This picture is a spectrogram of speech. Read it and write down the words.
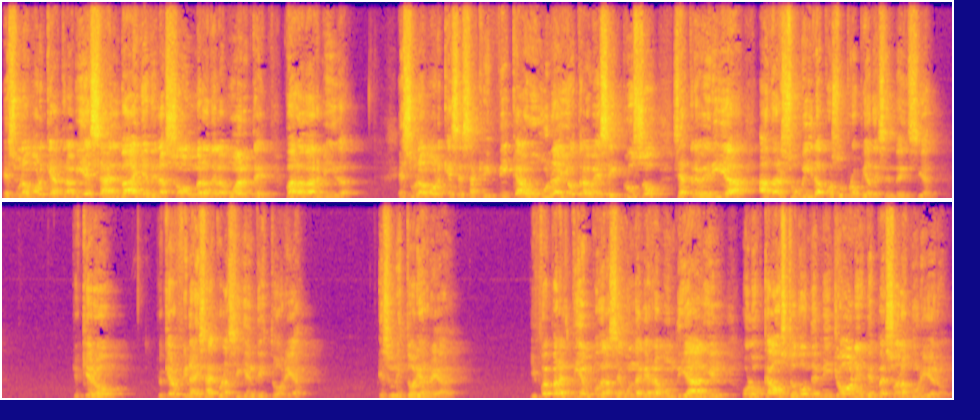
Es un amor que atraviesa el valle de la sombra de la muerte para dar vida. Es un amor que se sacrifica una y otra vez e incluso se atrevería a dar su vida por su propia descendencia. Yo quiero, yo quiero finalizar con la siguiente historia. Es una historia real. Y fue para el tiempo de la Segunda Guerra Mundial y el Holocausto donde millones de personas murieron.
